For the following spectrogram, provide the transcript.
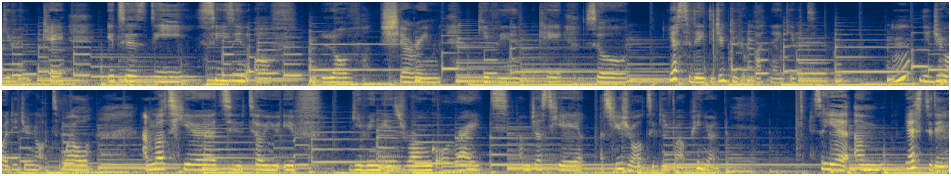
giving okay? It is the season of love sharing giving okay? So yesterday did you give your partner a gift? Hmm? did you or did you not? Well i'm not here to tell you if giving is wrong or right. I'm just here as usual to give my opinion. So yeah um yesterday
